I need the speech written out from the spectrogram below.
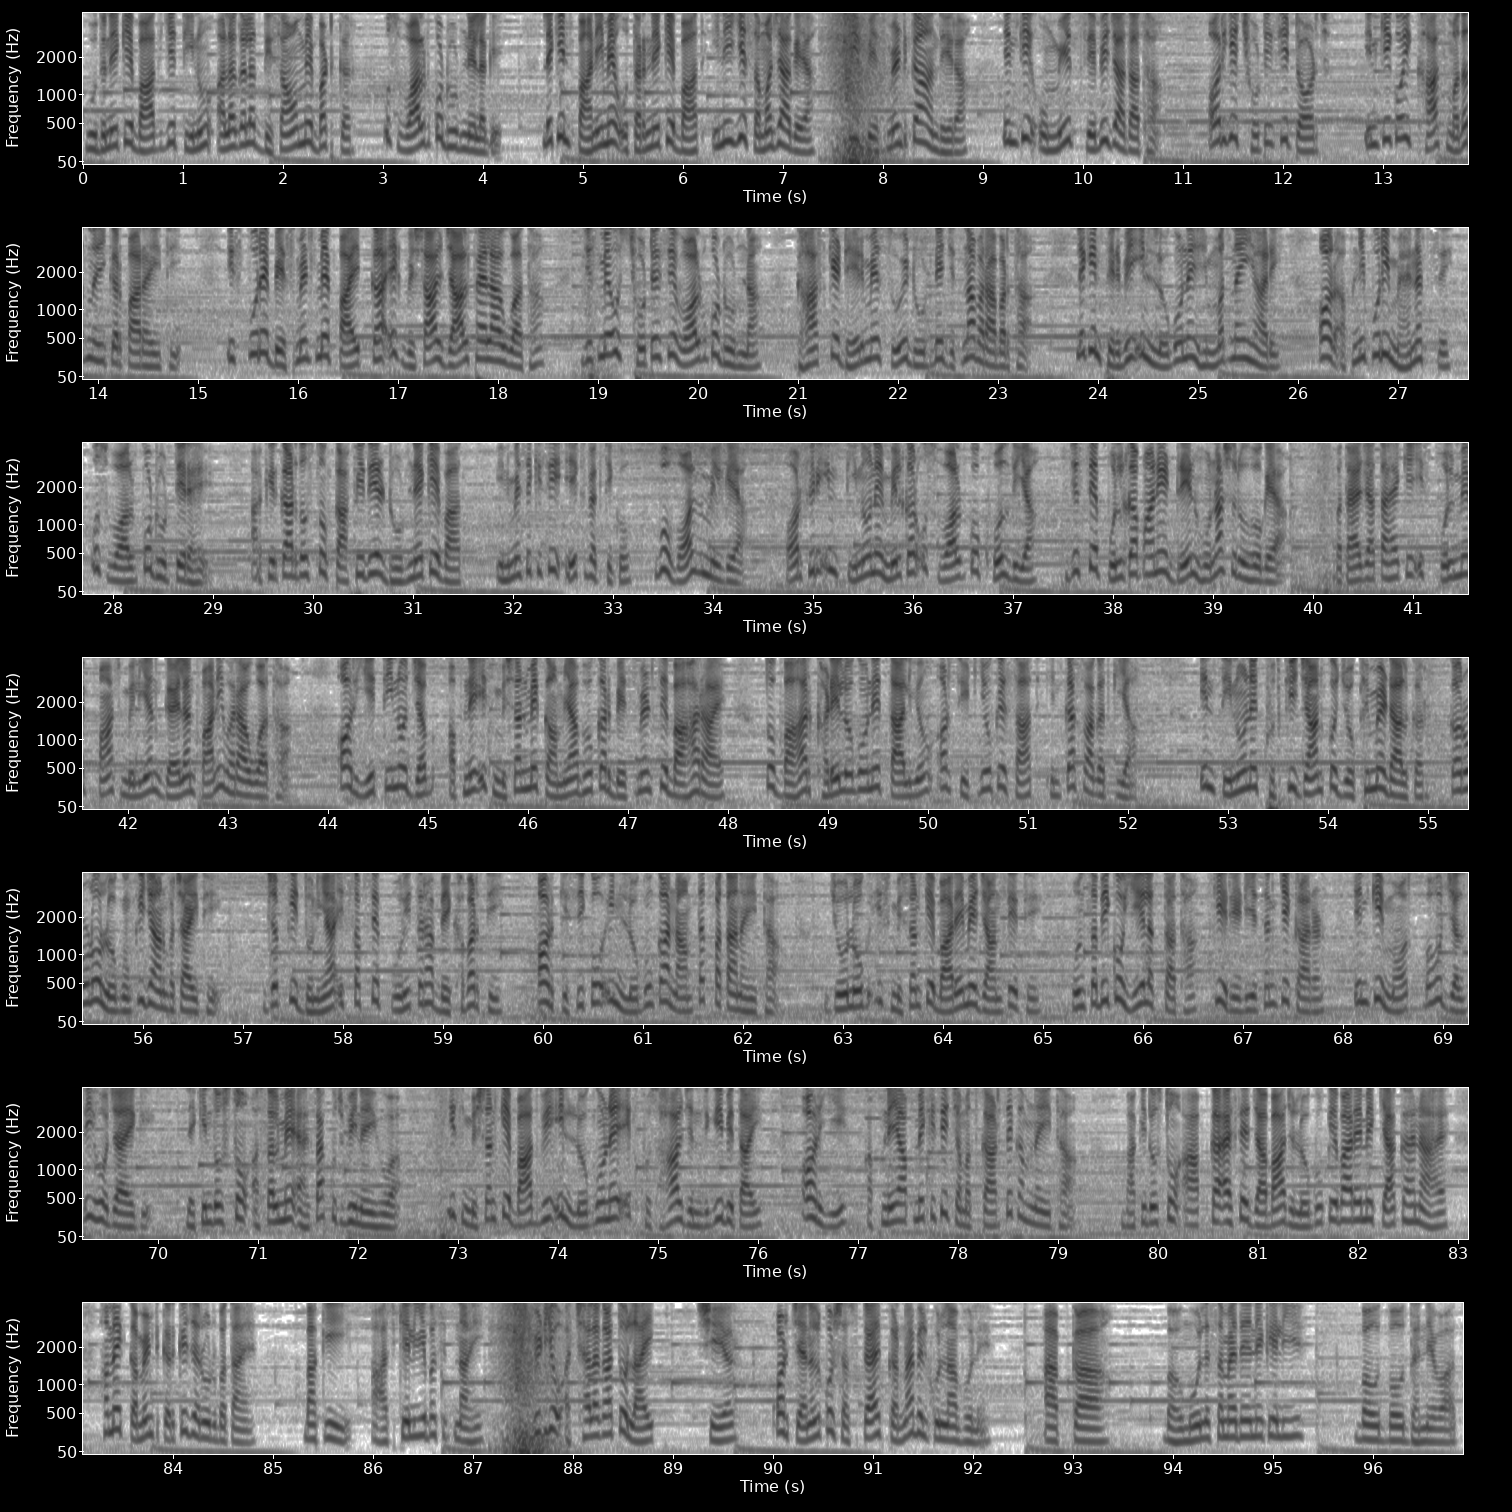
कूदने के बाद ये तीनों अलग अलग दिशाओं में बटकर उस वाल्व को ढूँढने लगे। लेकिन पानी में उतरने के बाद इन्हें ये समझ आ गया कि बेसमेंट का अंधेरा इनकी उम्मीद से भी ज़्यादा था और ये छोटी सी टॉर्च इनकी कोई खास मदद नहीं कर पा रही थी। इस पूरे बेसमेंट में पाइप का एक विशाल जाल फैला हुआ था, जिसमें उस छोटे से वॉल्व को ढूंढना, घास के ढेर में सुई ढूँढने जितना बराबर था। लेकिन फिर भी इन लोगों ने हिम्मत नहीं हारी और अपनी पूरी मेहनत से उस वॉल्व को ढूंढते रहे। आखिरकार दोस्तों, काफ़ी देर ढूँढने के बाद इनमें से किसी एक व्यक्ति को वो वॉल्व मिल गया और फिर इन तीनों ने मिलकर उस वॉल्व को खोल दिया, जिससे पुल का पानी ड्रेन होना शुरू हो गया। बताया जाता है कि इस पुल में पाँच मिलियन गैलन पानी भरा हुआ था और ये तीनों जब अपने इस मिशन में कामयाब होकर बेसमेंट से बाहर आए तो बाहर खड़े लोगों ने तालियों और सीटियों के साथ इनका स्वागत किया। इन तीनों ने खुद की जान को जोखिम में डालकर करोड़ों लोगों की जान बचाई थी। जबकि दुनिया इस सबसे पूरी तरह बेखबर थी और किसी को इन लोगों का नाम तक पता नहीं था। जो लोग इस मिशन के बारे में जानते थे, उन सभी को ये लगता था कि रेडिएशन के कारण इनकी मौत बहुत जल्दी हो जाएगी। लेकिन दोस्तों, असल में ऐसा कुछ भी नहीं हुआ। इस मिशन के बाद भी इन लोगों ने एक खुशहाल ज़िंदगी बिताई और ये अपने आप में किसी चमत्कार से कम नहीं था। बाकी दोस्तों, आपका ऐसे जाबाज लोगों के बारे में क्या कहना है, हमें कमेंट करके ज़रूर बताएँ। बाकी आज के लिए बस इतना ही। वीडियो अच्छा लगा तो लाइक शेयर और चैनल को सब्सक्राइब करना बिल्कुल ना भूलें। आपका बहुमूल्य समय देने के लिए बहुत बहुत धन्यवाद।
